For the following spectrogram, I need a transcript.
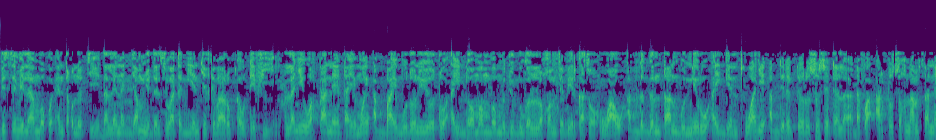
bisimila mbokku internet yi dal leen ak jàmm ñu del si waat ak yéen ci xibaaru kawteef yi. La ñuy waxtaanee tey mooy ab baay bu doon yootoo ay doomam ba mujj dugal loxoom ca biir kaso. Waaw ab dëggantaan gu niru ay gént. Waa ji ab directeur société la dafa artu soxnaam sa ne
